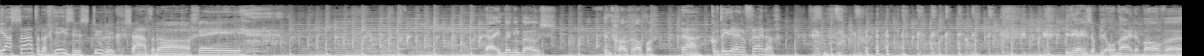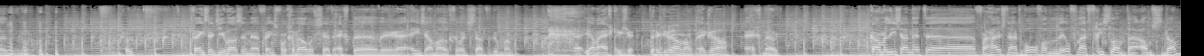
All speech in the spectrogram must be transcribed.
ja, zaterdag. Jezus, tuurlijk. Zaterdag. Hey. Ja, ik ben niet boos. Ik vind het gewoon grappig. Ja, komt iedereen op vrijdag? Iedereen is op je oneinde, behalve... eh, Goed. Thanks dat je hier was en eh, thanks voor een geweldig set. Echt eh, weer eenzame hoogte wat je staat te doen, man. Eh, ja, maar echt kikker. Dankjewel, man. Dankjewel. Echt nood. Carmelisa net eh, verhuisd naar het Hol van de Leeuw... vanuit Friesland naar Amsterdam.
